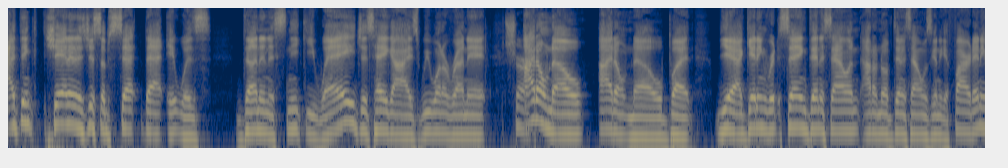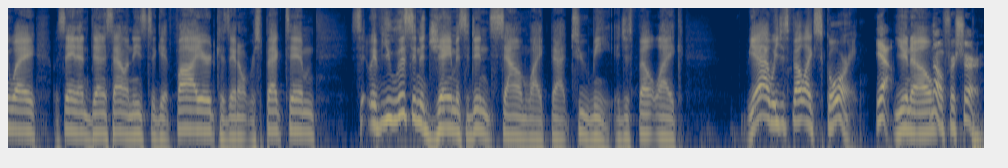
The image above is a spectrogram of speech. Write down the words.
I think Shannon is just upset that it was done in a sneaky way. Just, hey, guys, we want to run it. Sure. I don't know. I don't know. But yeah, getting rid, saying Dennis Allen, I don't know if Dennis Allen was going to get fired anyway, but saying that Dennis Allen needs to get fired because they don't respect him. So if you listen to Jameis, it didn't sound like that to me. It just felt like, yeah, we just felt like scoring. Yeah. You know? No, for sure.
